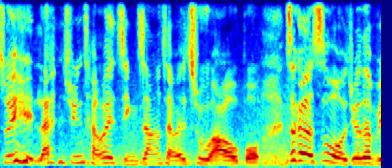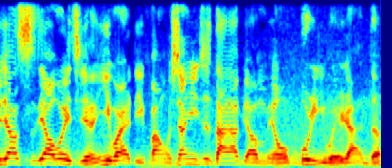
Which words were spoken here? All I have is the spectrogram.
所以蓝军才会紧张，才会出奥博。这个是我觉得比较始料未及、很意外的地方。我相信是大家比较没有不以为然的。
